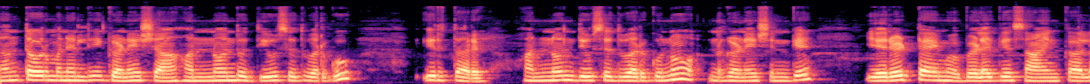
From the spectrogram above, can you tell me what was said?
ನನ್ನ ತವ್ರ ಮನೆಯಲ್ಲಿ ಗಣೇಶ ಹನ್ನೊಂದು ದಿವಸದವರೆಗೂ ಇರ್ತಾರೆ. ಹನ್ನೊಂದು ದಿವಸದವರೆಗೂ ಗಣೇಶನಿಗೆ ಎರಡು ಟೈಮು ಬೆಳಗ್ಗೆ, ಸಾಯಂಕಾಲ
